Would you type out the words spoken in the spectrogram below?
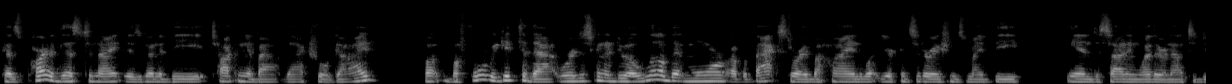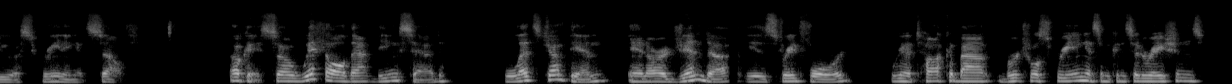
Because part of this tonight is going to be talking about the actual guide. But before we get to that, we're just going to do a little bit more of a backstory behind what your considerations might be in deciding whether or not to do a screening itself. Okay, so with all that being said, let's jump in. And our agenda is straightforward. We're going to talk about virtual screening and some considerations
